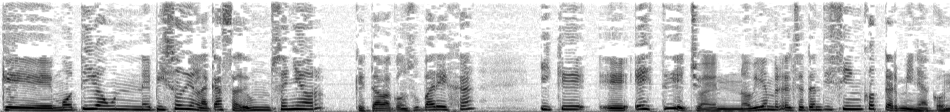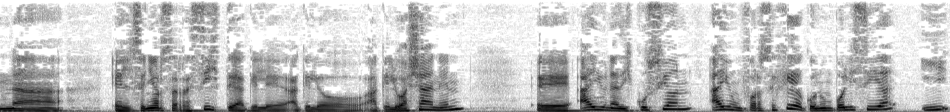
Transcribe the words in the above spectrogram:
que motiva un episodio en la casa de un señor que estaba con su pareja y que eh, este hecho en noviembre del 75 termina con una el señor se resiste a que le a que lo a que lo allanen eh, hay una discusión hay un forcejeo con un policía y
